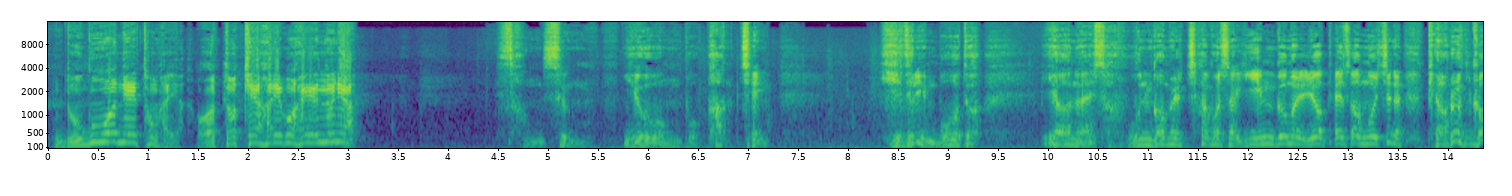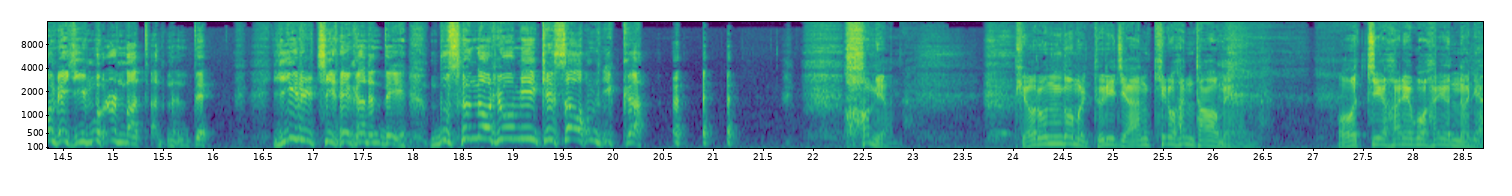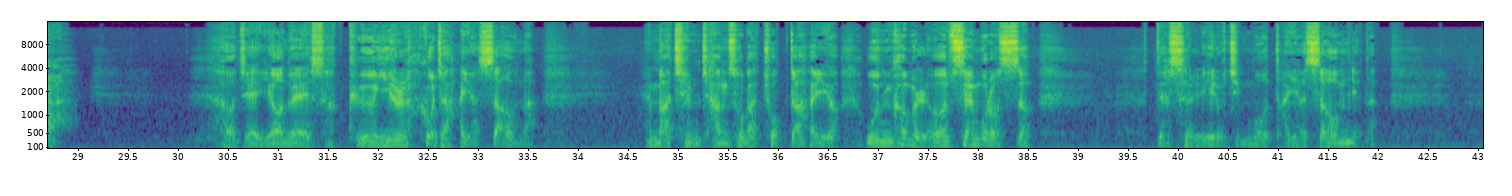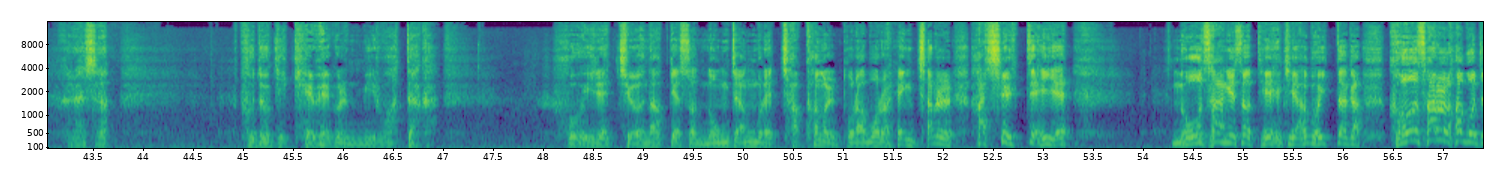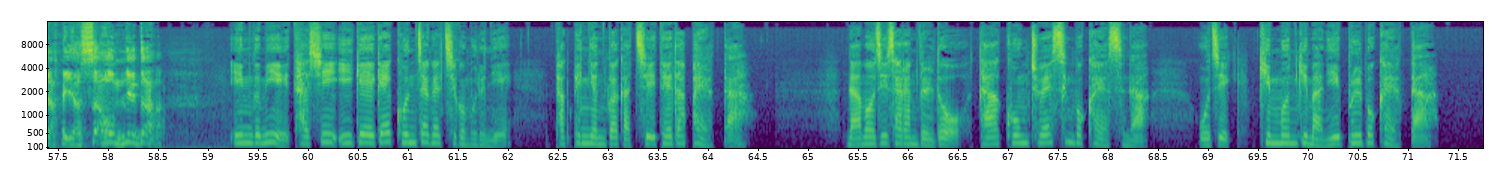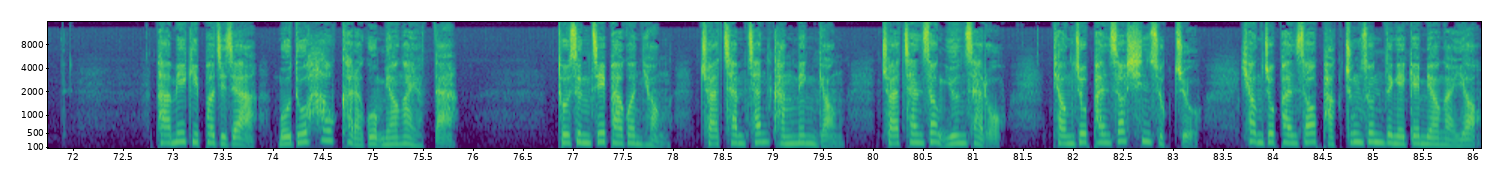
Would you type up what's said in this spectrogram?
누구와 내통하여 어떻게 하려고 하였느냐? 성승, 유흥부, 박쟁 이들이 모두 연회에서 운검을 차고서 임금을 옆에서 모시는 벼른검의 임무를 맡았는데 일을 진행하는 데 무슨 어려움이 있겠사옵니까? 하면 별운검을 들이지 않기로 한 다음에는 어찌 하려고 하였느냐? 어제 연회에서 그 일을 하고자 하였사오나 마침 장소가 좁다 하여 운검을 없앰으로써 뜻을 이루지 못하였사옵니다. 그래서 부득이 계획을 미루었다가 후일에 전하께서 농작물의 작황을 돌아보러 행차를 하실 때에 노상에서 대기하고 있다가 거사를 하고자 하였사옵니다. 임금이 다시 이계에게 곤장을 치고 물으니 박팽년과 같이 대답하였다. 나머지 사람들도 다 공초에 승복하였으나 오직 김문기만이 불복하였다. 밤이 깊어지자 모두 하옥하라고 명하였다. 도승지 박원형, 좌참찬 강맹경, 좌찬성 윤사로, 병조판서 신숙주, 형조판서 박중손 등에게 명하여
